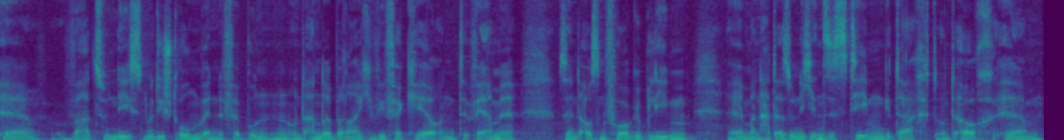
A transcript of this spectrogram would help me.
äh, war zunächst nur die Stromwende verbunden und andere Bereiche wie Verkehr und Wärme sind außen vor geblieben. Äh, man hat also nicht in Systemen gedacht und auch ähm,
